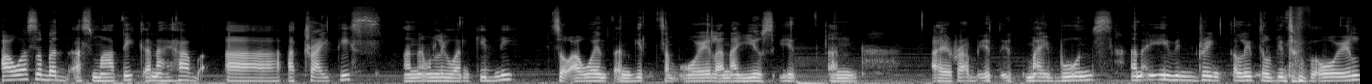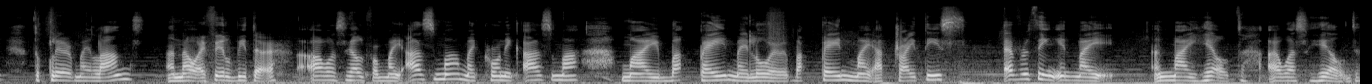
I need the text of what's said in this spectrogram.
I was a bad asthmatic and I have uh, arthritis and only one kidney. So I went and get some oil and I use it and I rub it in my bones and I even drink a little bit of oil to clear my lungs. And now I feel better. I was healed from my asthma, my chronic asthma, my back pain, my lower back pain, my arthritis, everything in my in my health. I was healed.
